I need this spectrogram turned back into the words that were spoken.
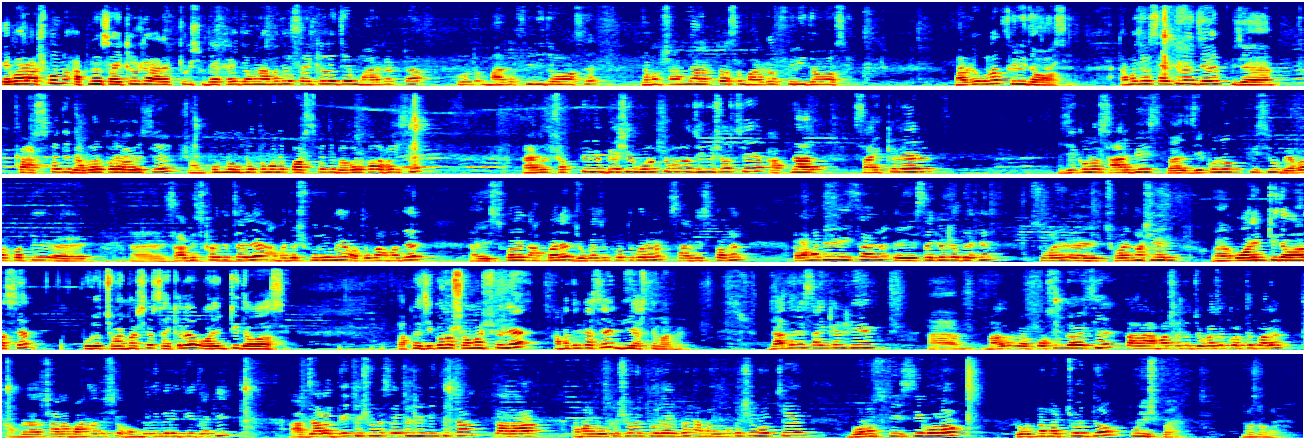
এবার আসুন আপনার সাইকেলটা আর একটু কিছু দেখাই। যেমন আমাদের সাইকেলে যে মার্গারটা, পুরোটা মার্গার ফ্রি দেওয়া আছে। যেমন সামনে আরেকটা আছে, মার্গার ফ্রি দেওয়া আছে। মার্গারগুলো ফ্রি দেওয়া আছে। আমাদের সাইকেলে যে পার্টসপাতি ব্যবহার করা হয়েছে, সম্পূর্ণ উন্নত মানের পার্টসপাতি ব্যবহার করা হয়েছে। আর সবথেকে বেশি গুরুত্বপূর্ণ জিনিস হচ্ছে আপনার সাইকেলের যে কোনো সার্ভিস বা যে কোনো কিছু ব্যবহার করতে সার্ভিস করতে চাইলে আমাদের শোরুমে অথবা আমাদের স্কুলের নাম্বারে যোগাযোগ করতে পারবেন সার্ভিস পাবেন। আর আমাদের এই সাইকেলটা দেখেন, ছয় ছয় মাসের ওয়ারেন্টি দেওয়া আছে। পুরো ছয় মাসের সাইকেলের ওয়ারেন্টি দেওয়া আছে। আপনি যে কোনো সমস্যা হলে আমাদের কাছে নিয়ে আসতে পারবেন। যাদের এই সাইকেলটি ভালো, পছন্দ হয়েছে, তারা আমার সাথে যোগাযোগ করতে পারেন। আমরা সারা বাংলাদেশে হোম ডেলিভারি দিয়ে থাকি। আর যারা দেখে শুনে সাইকেলটি নিতে চান, তারা আমার লোকেশনে চলে আসবেন। আমার লোকেশন হচ্ছে বনশ্রী শ্রীবলক রোড নাম্বার চোদ্দ, পুলিশ পাড়। ধন্যবাদ।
